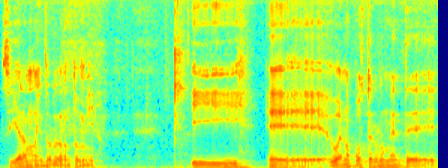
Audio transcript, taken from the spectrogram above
Sí, era monitor de anatomía. Y eh, bueno, posteriormente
